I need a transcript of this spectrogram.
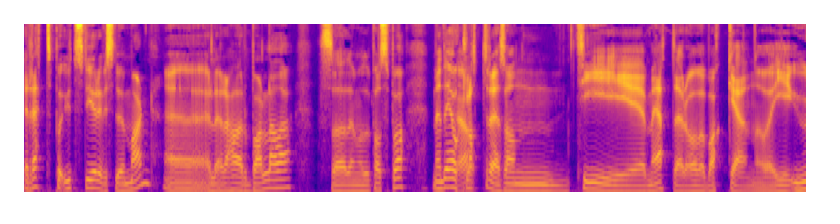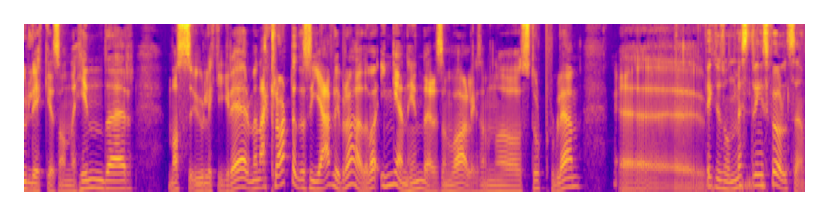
rett på utstyret hvis du er mann, eh, eller har baller, da. Så det må du passe på. Men det å Ja. klatre sånn ti meter over bakken og i ulike sånne hinder Masse ulike greier. Men jeg klarte det så jævlig bra. Det var ingen hinder som var liksom noe stort problem. Eh, Fikk du sånn mestringsfølelse?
